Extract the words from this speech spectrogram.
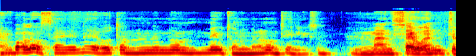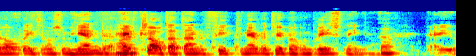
Han bara la sig ner utan någon mot honom eller någonting. Liksom. Man såg inte vad, riktigt vad som hände. Ja. Helt klart att han fick någon typ av en bristning. Ja. Det är ju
